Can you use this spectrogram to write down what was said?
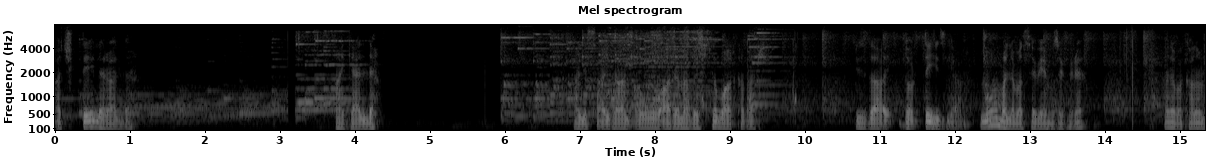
Açık değil herhalde. Ha geldi. Ali Saygan o arena 5'te bu arkadaş. Biz daha 4'teyiz ya. Normal ama seviyemize göre. Hadi bakalım.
